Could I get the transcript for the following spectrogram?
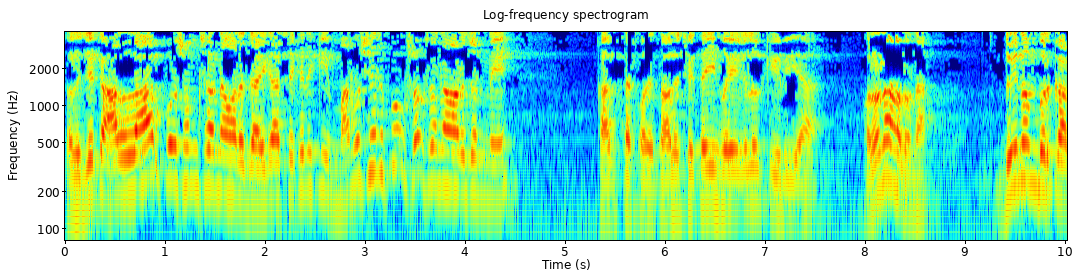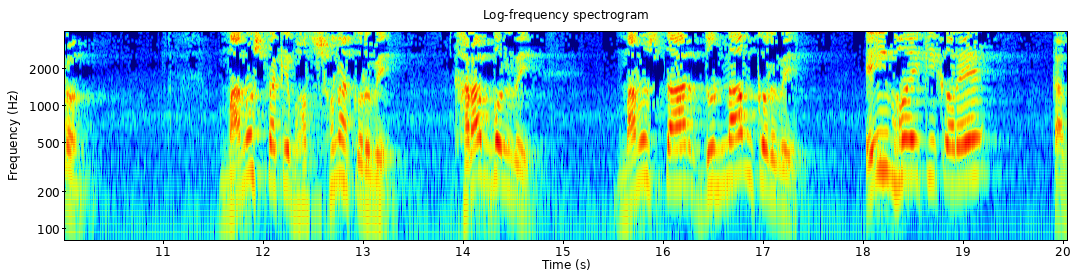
তাহলে যেটা আল্লাহর প্রশংসা নেওয়ার জায়গা, সেখানে কি মানুষের প্রশংসা নেওয়ার জন্য কাজটা করে? তাহলে সেটাই হয়ে গেল কি রিয়া। হলো না হলো না? দুই নম্বর কারণ, মানুষ তাকে ভৎসনা করবে, খারাপ বলবে, মানুষ তার দুর্নাম করবে। এই ভয়ে কি করে? কাজ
